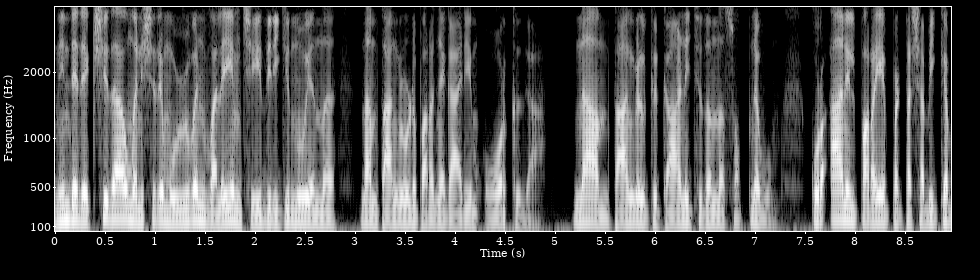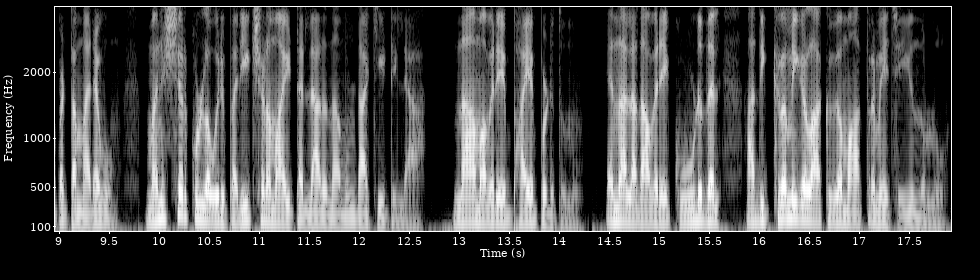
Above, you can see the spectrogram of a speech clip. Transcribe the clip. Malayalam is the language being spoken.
നിന്റെ രക്ഷിതാവ് മനുഷ്യരെ മുഴുവൻ വലയം ചെയ്തിരിക്കുന്നു എന്ന് നാം താങ്കളോട് പറഞ്ഞ കാര്യം ഓർക്കുക. നാം താങ്കൾക്ക് കാണിച്ചു തന്ന സ്വപ്നവും ഖുർആാനിൽ പറയപ്പെട്ട ശപിക്കപ്പെട്ട മരവും മനുഷ്യർക്കുള്ള ഒരു പരീക്ഷണമായിട്ടല്ലാതെ നാം ഉണ്ടാക്കിയിട്ടില്ല. നാം അവരെ ഭയപ്പെടുത്തുന്നു. എന്നാൽ അത് അവരെ കൂടുതൽ അതിക്രമികളാക്കുക മാത്രമേ ചെയ്യുന്നുള്ളൂ.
